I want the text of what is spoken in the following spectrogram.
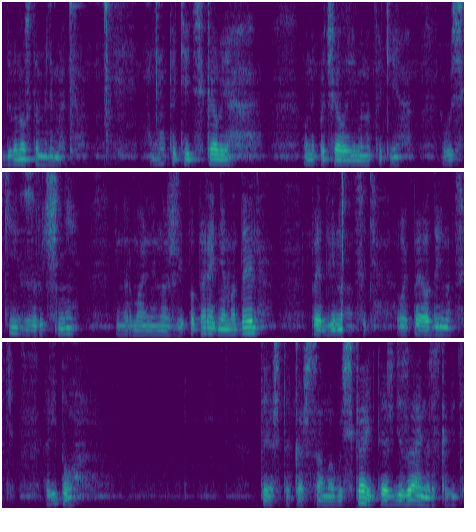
90 мм. Ось такі цікаві, вони почали іменно такі вузькі, зручні і нормальні ножі. Попередня модель P12, ой, P11 Ripple теж така ж сама вузька і теж дизайнерська від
